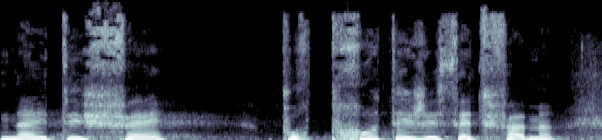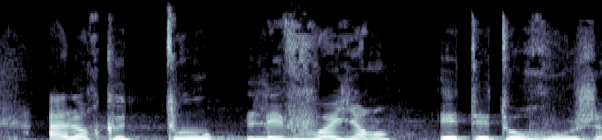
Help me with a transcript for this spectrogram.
n'a été fait pour protéger cette femme, alors que tous les voyants étaient au rouge.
